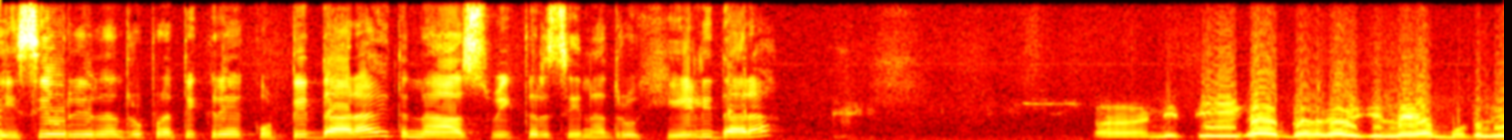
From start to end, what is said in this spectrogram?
ಡಿ ಸಿ ಅವರು ಏನಾದರೂ ಪ್ರತಿಕ್ರಿಯೆ ಕೊಟ್ಟಿದ್ದಾರಾ? ಇದನ್ನು ಸ್ವೀಕರಿಸಿ ಏನಾದರೂ ಹೇಳಿದಾರಾ ಆ, ನಿತಿ ಈಗ ಬೆಳಗಾವಿ ಜಿಲ್ಲೆಯ ಮುಡಲಿ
